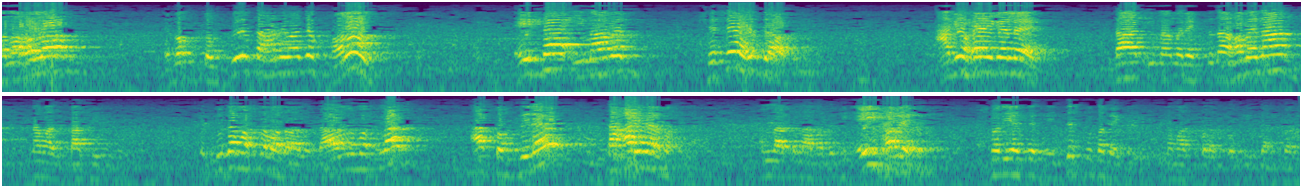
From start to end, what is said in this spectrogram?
বলা হল এবং তব্বির তাহানের মাঝে ফরজ এইটা ইমামের শেষে হতে হবে আগে হয়ে গেলে তার ইমামের একটুদা হবে না নামাজ বাতিল দুটা মশলা বলা হলো দাঁড়ানোর মশলা আর তব্বিরে তাহারিমের মশলা আল্লাহ তালা আমাদেরকে এইভাবে শরীয়তের নির্দেশ মোতাবেক নামাজ পড়ার দান করেন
